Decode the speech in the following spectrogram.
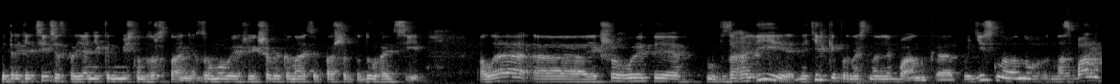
І третя ціль це сприяння економічному зростанню, за умови, якщо виконується перша та друга ціль. Але е, якщо говорити ну, взагалі не тільки про Національний банк, е, то дійсно ну, Нацбанк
